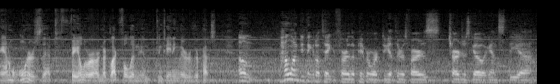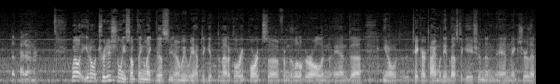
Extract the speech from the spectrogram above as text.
animal owners that fail or are neglectful in, in containing their, their pets. Um, how long do you think it'll take for the paperwork to get through as far as charges go against the the pet owner? Well, you know, traditionally something like this, you know, we, we have to get the medical reports uh, from the little girl and, and uh, you know, take our time with the investigation and, and make sure that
